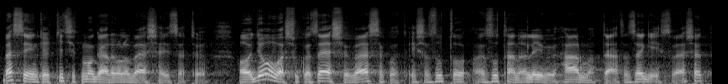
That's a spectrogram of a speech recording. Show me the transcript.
Beszéljünk egy kicsit magáról a vershelyzetről. Ahogy olvassuk az első verszakot és az, utó, az utána lévő hármat, tehát az egész verset,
